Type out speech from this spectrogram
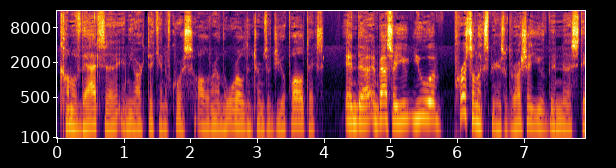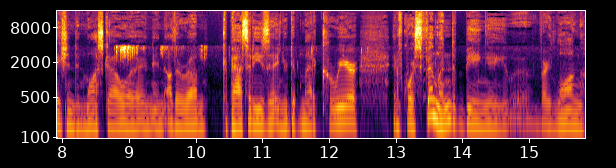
come of that uh, in the Arctic and, of course, all around the world in terms of geopolitics. And uh, Ambassador, you you have personal experience with Russia. You've been uh, stationed in Moscow uh, and in other um, capacities in your diplomatic career, and of course, Finland, being a uh, very long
